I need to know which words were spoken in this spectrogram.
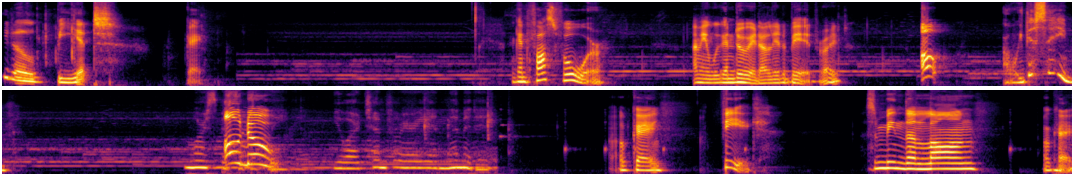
little bit. Okay. I can fast forward. I mean, we can do it a little bit, right? Oh! Are we the same? More Oh, no! You are temporary and limited. Okay. Fig. Hasn't been that long. Okay,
